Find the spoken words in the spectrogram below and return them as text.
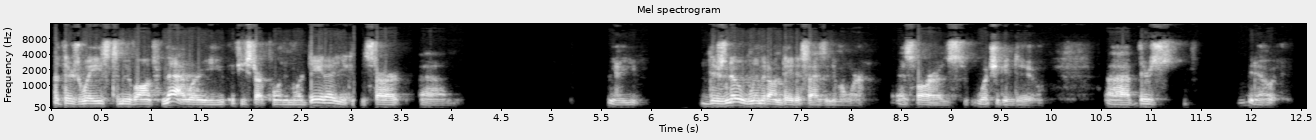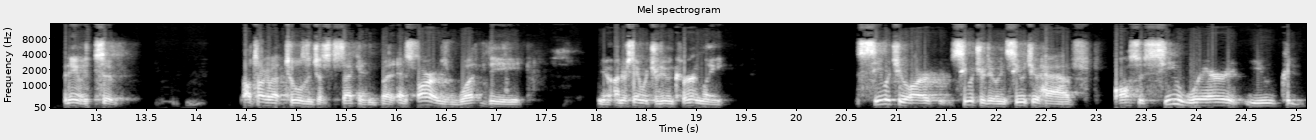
but there's ways to move on from that where you, if you start pulling in more data, you can start, um, you know, you, there's no limit on data size anymore as far as what you can do. Uh, there's, you know, but anyway, so I'll talk about tools in just a second, but as far as what the, you know, understand what you're doing currently, see what you are, see what you're doing, see what you have. Also, see where you could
